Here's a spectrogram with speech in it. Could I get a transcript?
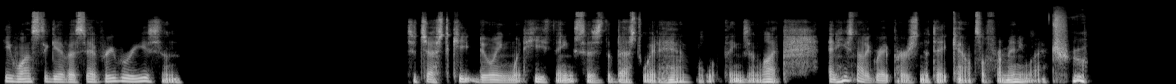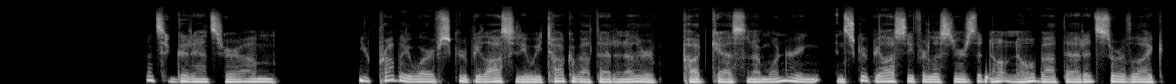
He wants to give us every reason to just keep doing what he thinks is the best way to handle things in life. And he's not a great person to take counsel from anyway. True. That's a good answer. Um, you're probably aware of scrupulosity. We talk about that in other podcasts, and I'm wondering, in scrupulosity for listeners that don't know about that, it's sort of like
